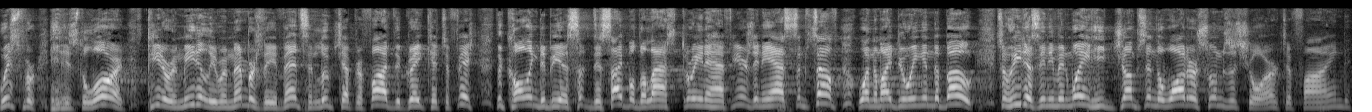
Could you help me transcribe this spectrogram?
whisper, It is the Lord. Peter immediately remembers the events in Luke chapter 5, the great catch of fish, the calling to be a disciple the last three and a half years, and he asks himself, What am I doing in the boat? So he doesn't even wait. He jumps in the water, swims ashore to find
